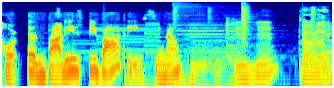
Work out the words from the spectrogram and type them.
To- and bodies be bodies, you know? Mm-hmm. Totally.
